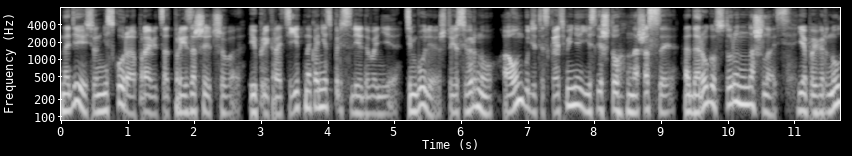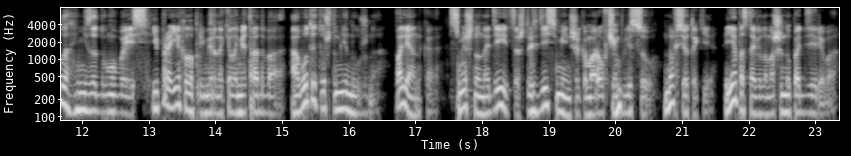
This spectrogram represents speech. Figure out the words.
Надеюсь, он не скоро оправится от произошедшего и прекратит, наконец, преследование преследование. Тем более, что я сверну, а он будет искать меня, если что, на шоссе. А дорога в сторону нашлась. Я повернула, не задумываясь, и проехала примерно километра два. А вот и то, что мне нужно. Полянка. Смешно надеяться, что здесь меньше комаров, чем в лесу. Но все-таки. Я поставила машину под дерево.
